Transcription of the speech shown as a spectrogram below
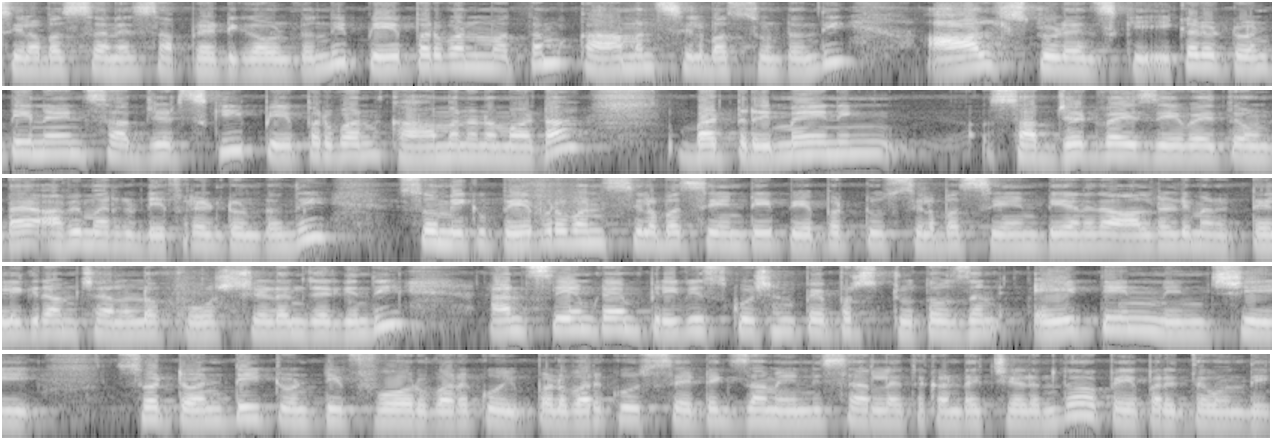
సిలబస్ అనేది సపరేట్గా ఉంటుంది. పేపర్ వన్ మొత్తం కామన్ సిలబస్ ఉంటుంది. ఆల్ స్టూడెంట్స్కి ఇక్కడ ట్వంటీ నైన్ సబ్జెక్ట్స్కి పేపర్ వన్ కామన్ అనమాట బట్ రిమైనింగ్ సబ్జెక్ట్ వైజ్ ఏవైతే ఉంటాయో అవి మనకు డిఫరెంట్ ఉంటుంది. సో మీకు పేపర్ వన్ సిలబస్ ఏంటి పేపర్ టూ సిలబస్ ఏంటి అనేది ఆల్రెడీ మన టెలిగ్రామ్ ఛానల్లో పోస్ట్ చేయడం జరిగింది. And same time previous question papers two thousand eighteen నుంచి సో ట్వంటీ ట్వంటీ ఫోర్ వరకు ఇప్పటి వరకు సెట్ ఎగ్జామ్ ఎన్నిసార్లు అయితే కండక్ట్ చేయడంతో ఆ పేపర్ అయితే ఉంది.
